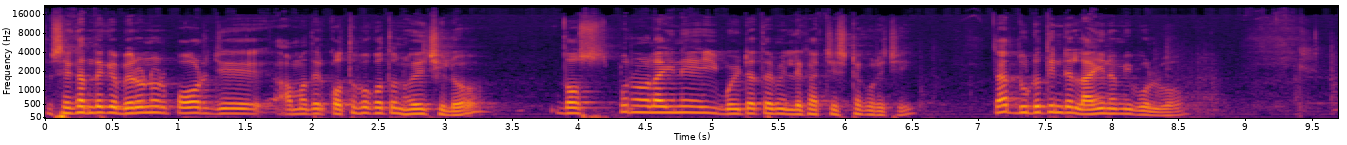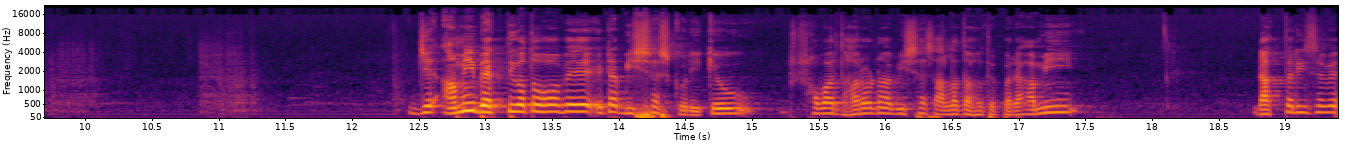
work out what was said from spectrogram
তো সেখান থেকে বেরোনোর পর যে আমাদের কথোপকথন হয়েছিল দশ পনেরো লাইনে এই বইটাতে আমি লেখার চেষ্টা করেছি। তার দুটো তিনটে লাইন আমি বলব। যে আমি ব্যক্তিগতভাবে এটা বিশ্বাস করি, কেউ সবার ধারণা, বিশ্বাস আলাদা হতে পারে। আমি ডাক্তার হিসেবে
